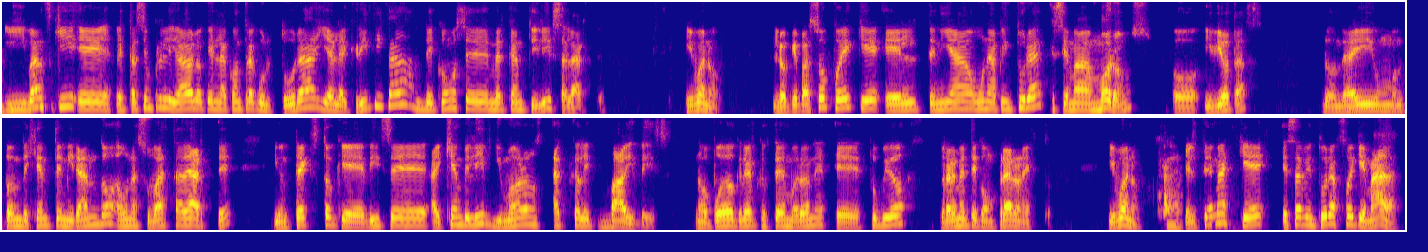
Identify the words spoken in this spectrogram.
Y Bansky eh, está siempre ligado a lo que es la contracultura y a la crítica de cómo se mercantiliza el arte. Y bueno, lo que pasó fue que él tenía una pintura que se llamaba Morons o Idiotas, donde hay un montón de gente mirando a una subasta de arte y un texto que dice, I can't believe you morons actually buy this. No puedo creer que ustedes morones eh, estúpidos realmente compraron esto. Y bueno, el tema es que esa pintura fue quemada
